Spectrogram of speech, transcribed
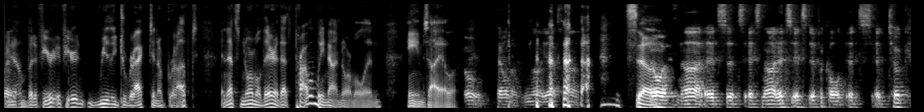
Right. You know, but if you're if you're really direct and abrupt, and that's normal there, that's probably not normal in Ames, Iowa. Oh hell no, no, yeah, it's not. so no, it's not. It's it's it's not. It's it's difficult. It's it took,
